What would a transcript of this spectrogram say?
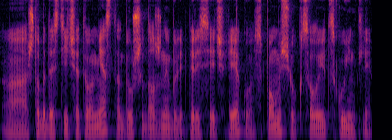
а, чтобы достичь этого места, души должны были пересечь реку с помощью Ксалуицкуинтли.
